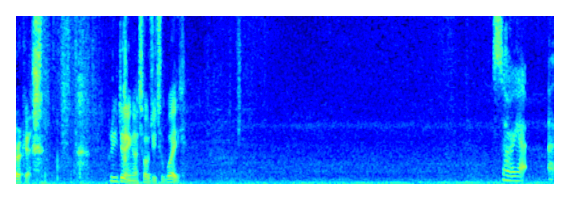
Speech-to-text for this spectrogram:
Erica, what are you doing? I told you to wait. Sorry, I, I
